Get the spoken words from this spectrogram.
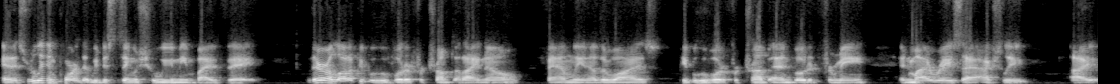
And it's really important that we distinguish who we mean by they. There are a lot of people who voted for Trump that I know, family and otherwise, people who voted for Trump and voted for me. In my race, I actually I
